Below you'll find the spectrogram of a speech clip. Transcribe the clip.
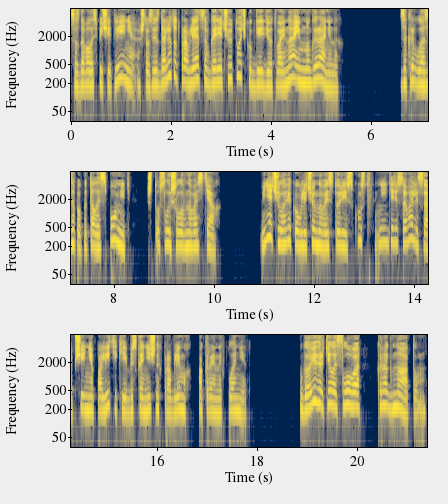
Создавалось впечатление, что звездолет отправляется в горячую точку, где идет война и много раненых. Закрыв глаза, попыталась вспомнить, что слышала в новостях. Меня, человека, увлеченного историей искусств, не интересовали сообщения политики и бесконечных проблемах окраинных планет. В голове вертелось слово «крагнатум».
